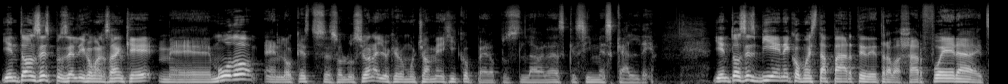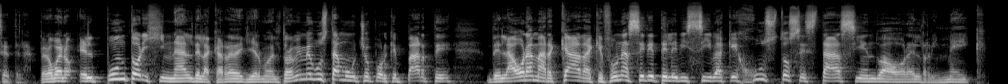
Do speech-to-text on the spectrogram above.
Y entonces, pues él dijo, bueno, ¿saben qué? Me mudo en lo que esto se soluciona, yo quiero mucho a México, pero pues la verdad es que sí me escaldé. Y entonces viene como esta parte de trabajar fuera, etc. Pero bueno, el punto original de la carrera de Guillermo del Toro a mí me gusta mucho porque parte de La Hora Marcada, que fue una serie televisiva que justo se está haciendo ahora el remake.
